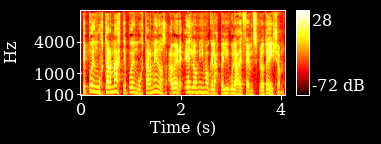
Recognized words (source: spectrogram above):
¿Te pueden gustar más? ¿Te pueden gustar menos? A ver, es lo mismo que las películas de Femsplotation.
